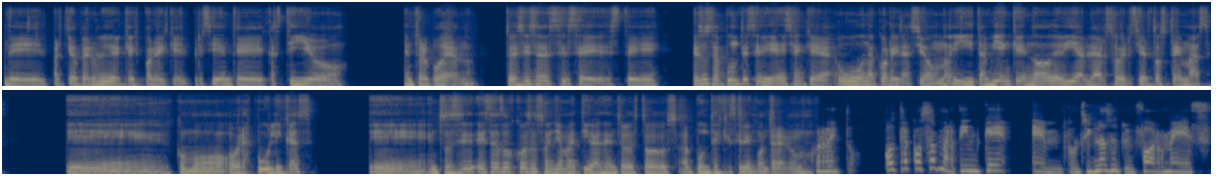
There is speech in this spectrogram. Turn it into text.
de, Partido Perú Libre, que es por el que el presidente Castillo entró al poder, ¿no? Entonces este, esos apuntes evidencian que hubo una coordinación, ¿no? Y también que no debía hablar sobre ciertos temas eh, como obras públicas. Eh, entonces esas dos cosas son llamativas dentro de estos apuntes que se le encontraron. ¿no? Correcto. Otra cosa, Martín, que eh, consignas en tu informe es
